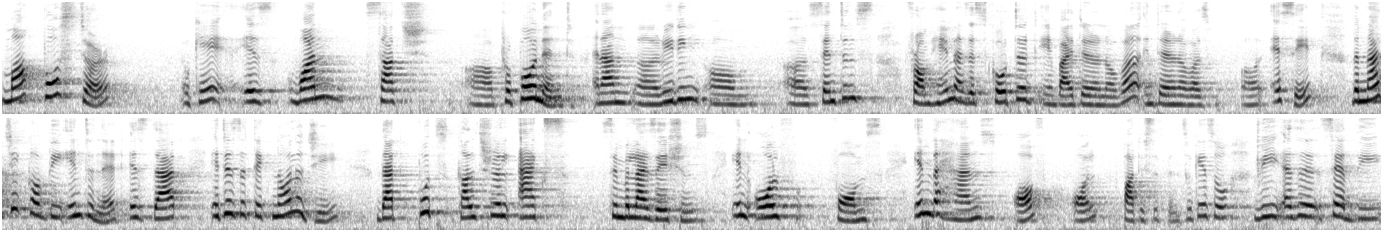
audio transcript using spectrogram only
Mark Poster okay, is one such uh, proponent and I am uh, reading um, a sentence from him as is quoted in by Terranova in Terranova's uh, essay. The magic of the internet is that it is a technology that puts cultural acts, symbolizations in all forms in the hands of all participants. Okay. So, we as I said the,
